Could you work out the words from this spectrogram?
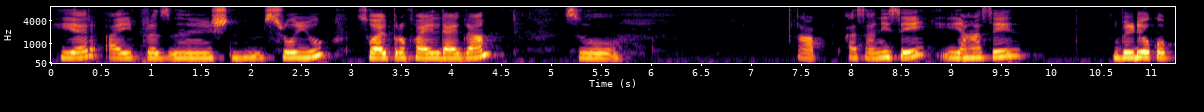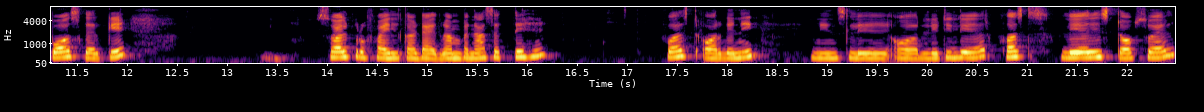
here I show you soil profile diagram. So, आप आसानी से यहाँ से वीडियो को पॉज करके सॉइल प्रोफ़ाइल का डायग्राम बना सकते हैं। फ़र्स्ट ऑर्गेनिक मीन्स ले और little layer first layer is top soil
